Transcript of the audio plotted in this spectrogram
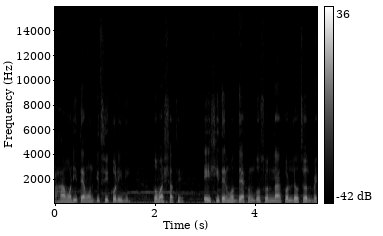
আহামরি তেমন কিছুই করিনি তোমার সাথে। এই শীতের মধ্যে এখন গোসল না করলেও চলবে।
